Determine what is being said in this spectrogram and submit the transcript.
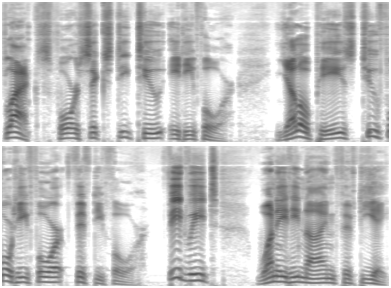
Flax 462.84. Yellow peas 244.54. Feed wheat 189.58.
